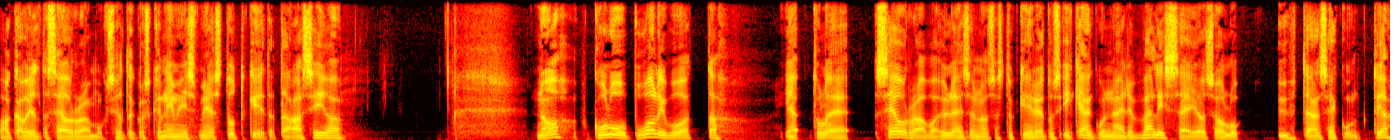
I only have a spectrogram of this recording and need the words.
vakavilta seuraamuksilta, koska nimismies tutkii tätä asiaa. No, kuluu puoli vuotta ja tulee seuraava yleisön osastokirjoitus. Ikään kuin näiden välissä ei olisi ollut yhtään sekuntia.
